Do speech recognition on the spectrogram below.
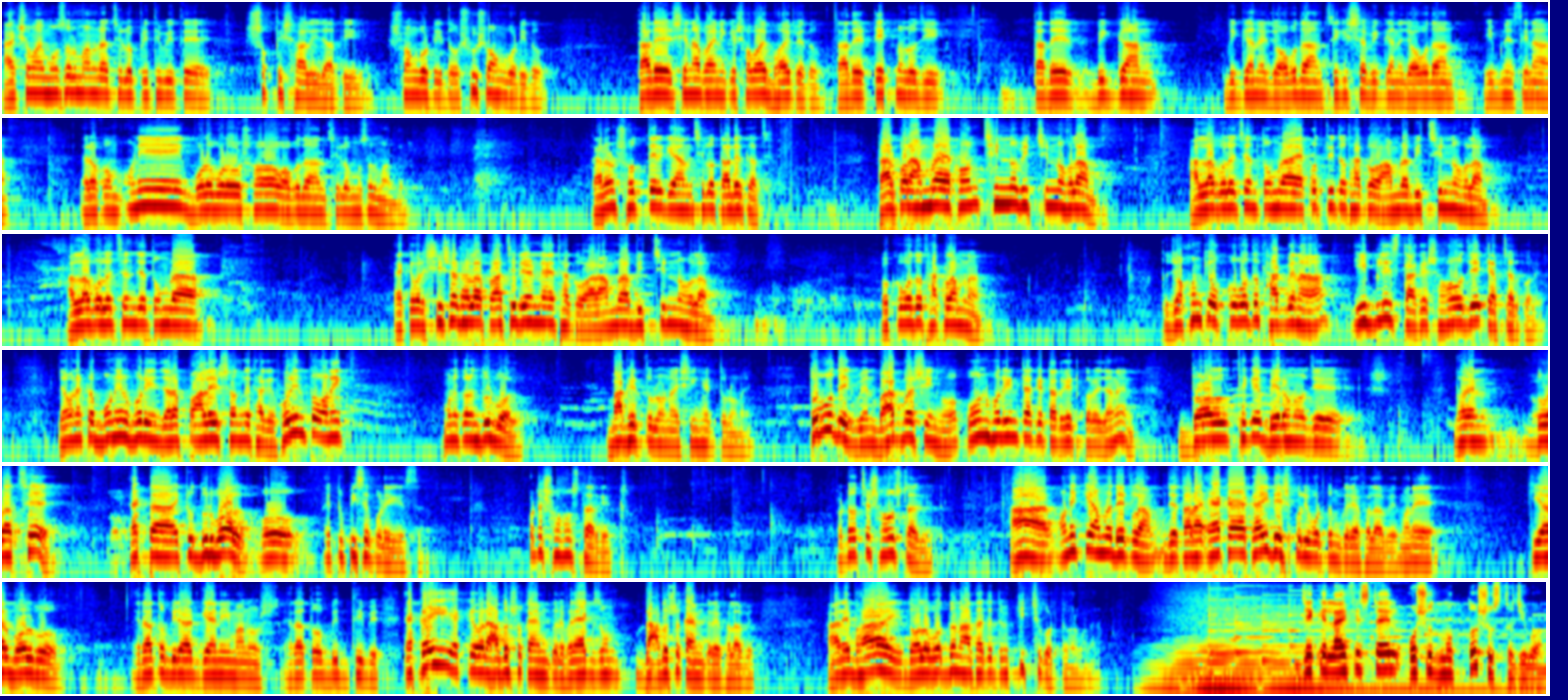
একসময় মুসলমানরা ছিল পৃথিবীতে শক্তিশালী জাতি, সংগঠিত, সুসংগঠিত। তাদের সেনাবাহিনীকে সবাই ভয় পেত। তাদের টেকনোলজি তাদের বিজ্ঞান, বিজ্ঞানের যে অবদান, চিকিৎসা বিজ্ঞানের যে অবদান, ইবনে সিনা, এরকম অনেক বড় বড় সব অবদান ছিল মুসলমানদের। কারণ সত্যের জ্ঞান ছিল তাদের কাছে। তারপর আমরা এখন ছিন্ন বিচ্ছিন্ন হলাম। আল্লাহ বলেছেন, তোমরা একত্রিত থাকো, আমরা বিচ্ছিন্ন হলাম। আল্লাহ বলেছেন যে, তোমরা একেবারে সীসা ঢালা প্রাচীরের ন্যায় থাকো, আর আমরা বিচ্ছিন্ন হলাম। ঐক্যবদ্ধ থাকলাম না। তো যখন কেউ ঐক্যবদ্ধ থাকবে না, ইবলিস তাকে সহজে ক্যাপচার করে। যেমন একটা বনের হরিণ, যারা পালের সঙ্গে থাকে। হরিণ তো অনেক, মনে করেন, দুর্বল। বাঘের তুলনায়, সিংহের তুলনায়। তবু দেখবেন বাঘ বা সিংহ কোন হরিণটাকে টার্গেট করে জানেন? দল থেকে বেরোনোর যে ধরেন দৌড়াচ্ছে, একটা একটু দুর্বল, ও একটু পিছে পড়ে গেছে। ওটা সহজ টার্গেট ওটা হচ্ছে সহজ টার্গেট আর অনেককে আমরা দেখলাম যে তারা একা একাই দেশ পরিবর্তন করে ফেলাবে। মানে কি আর বলব? এরা তো বিরাট জ্ঞানী মানুষ, এরা তো বৃদ্ধি একাই একেবারে আদর্শ কায়েম করে ফেলে, একজন আদর্শ কায়েম করে ফেলাবে। আরে ভাই, দলবদ্ধ না থাকলে তুমি কিচ্ছু করতে পারব না। জেকে লাইফস্টাইল ওষুধ মুক্ত সুস্থ জীবন।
